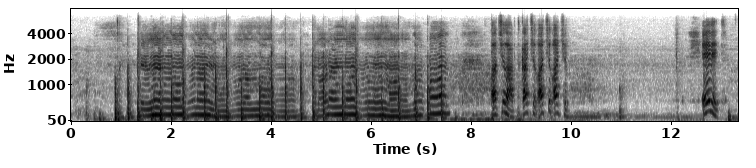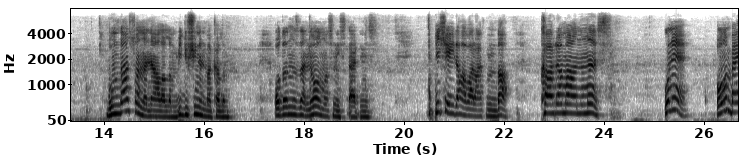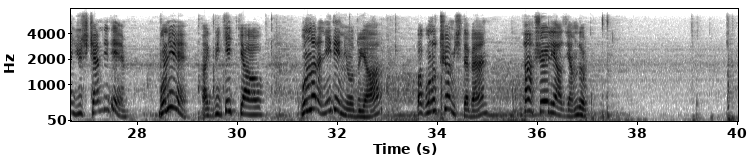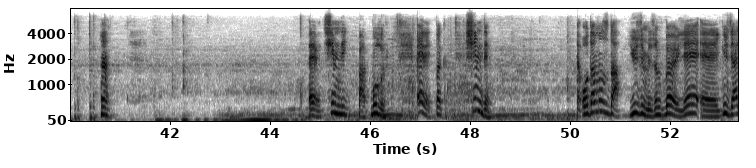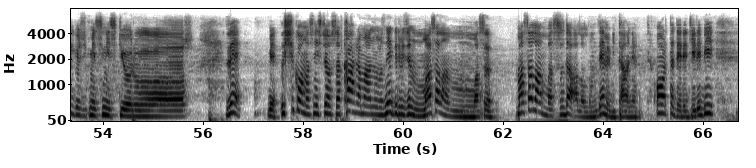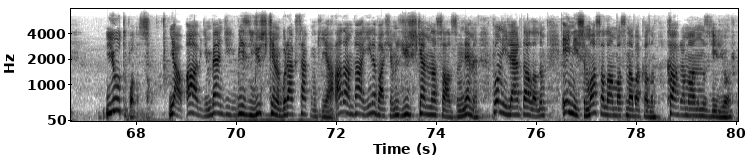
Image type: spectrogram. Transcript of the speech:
Açıl artık. Açıl, açıl, açıl. Evet. Bundan sonra ne alalım? Bir düşünün bakalım. Odanızda ne olmasını isterdiniz? Bir şey daha var aklımda. Kahramanımız. Bu ne? Oğlum ben yüzkem dedim. Bu ne? Ay bir git ya. Bunlara ne deniyordu ya? Bak unutuyorum işte ben. Ha şöyle yazacağım dur. Ha. Evet şimdi bak bulur. Evet bakın. Şimdi e, odamızda yüzümüzün böyle e, güzel gözükmesini istiyoruz. Ve ve ışık olmasını istiyorsa kahramanımız nedir bizim masa lambası. Masa lambası da alalım değil mi bir tane? Orta dereceli bir YouTube odası. Ya abicim bence biz 100 kemi bıraksak mı ki ya? Adam daha yeni başlamış 100 kem nasıl alsın değil mi? Bunu ileride alalım. En iyisi masa lambasına bakalım. Kahramanımız geliyor.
